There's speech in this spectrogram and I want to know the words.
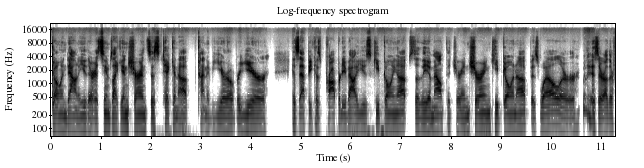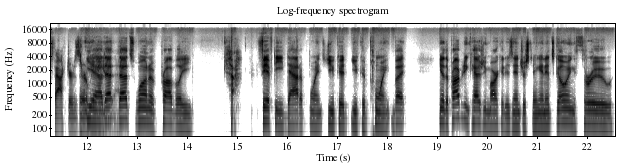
going down either. It seems like insurance is ticking up kind of year over year. Is that because property values keep going up? So the amount that you're insuring keep going up as well? Or hmm. is there other factors that are yeah into that, that's one of probably ha, 50 data points you could you could point but you know the property and casualty market is interesting and it's going through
